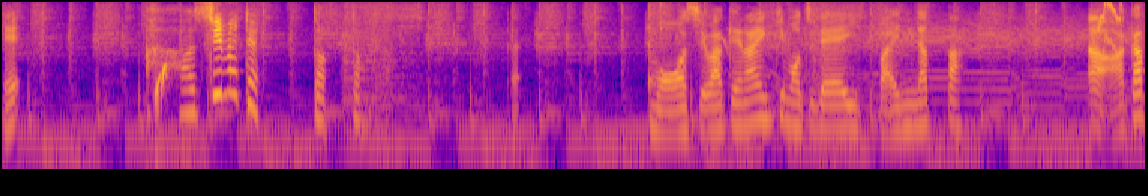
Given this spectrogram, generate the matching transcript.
え初めてだった申し訳ない気持ちでいっぱいになった。あ分かっ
